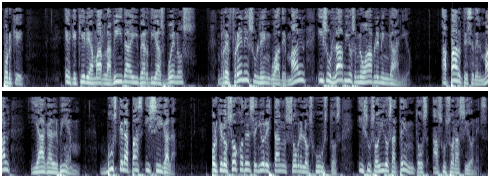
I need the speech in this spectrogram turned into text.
Porque el que quiere amar la vida y ver días buenos, refrene su lengua de mal y sus labios no hablen engaño. Apártese del mal y haga el bien. Busque la paz y sígala porque los ojos del Señor están sobre los justos, y sus oídos atentos a sus oraciones.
